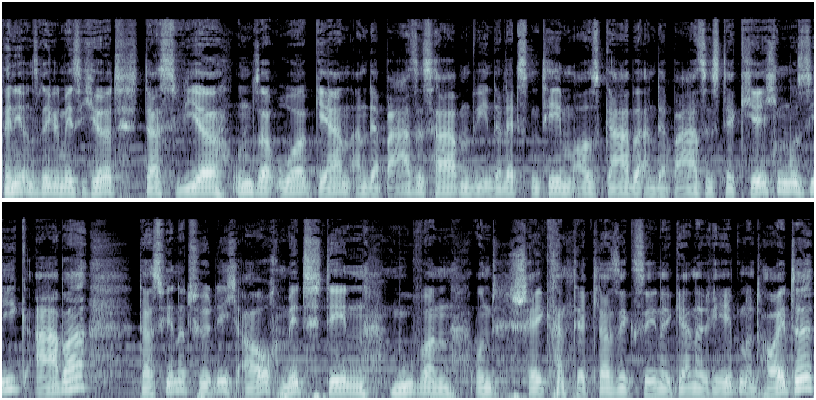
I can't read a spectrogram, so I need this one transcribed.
wenn ihr uns regelmäßig hört, dass wir unser Ohr gern an der Basis haben, wie in der letzten Themenausgabe an der Basis der Kirchenmusik, aber dass wir natürlich auch mit den Movern und Shakern der Klassikszene gerne reden. Und heute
